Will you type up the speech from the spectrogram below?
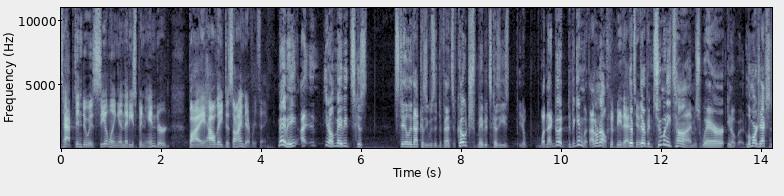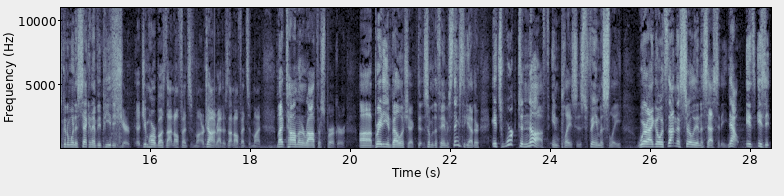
tapped into his ceiling and that he's been hindered by how they designed everything. Maybe I, you know, maybe it's because Staley not because he was a defensive coach. Maybe it's because he's you know wasn't that good to begin with. I don't know. Could be that there, too. There have been too many times where you know Lamar Jackson's going to win his second MVP this year. Uh, Jim Harbaugh's not an offensive mind, or John rather is not an offensive mind. Mike Tomlin and Roethlisberger, uh, Brady and Belichick, th- some of the famous things together. It's worked enough in places, famously, where I go, it's not necessarily a necessity. Now, is is it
